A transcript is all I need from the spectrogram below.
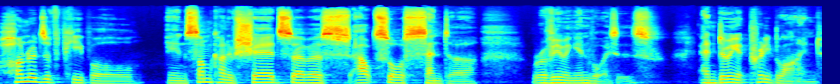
hundreds of people in some kind of shared service outsource center reviewing invoices and doing it pretty blind.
